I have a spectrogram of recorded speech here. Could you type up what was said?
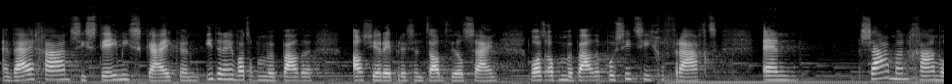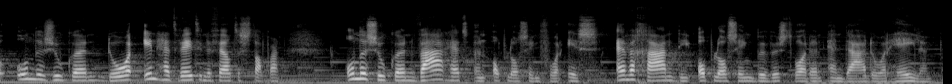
En wij gaan systemisch kijken. Iedereen wordt op een bepaalde, als je representant wilt zijn, wordt op een bepaalde positie gevraagd. En samen gaan we onderzoeken door in het wetende veld te stappen. Onderzoeken waar het een oplossing voor is. En we gaan die oplossing bewust worden en daardoor helen.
